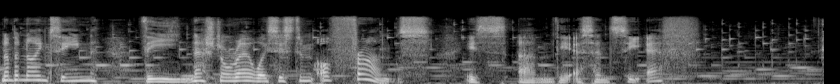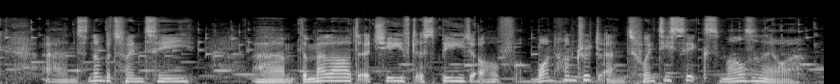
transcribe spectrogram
Number 19, the National Railway System of France is um, the SNCF. And number 20, um, the Mallard achieved a speed of 126 miles an hour.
